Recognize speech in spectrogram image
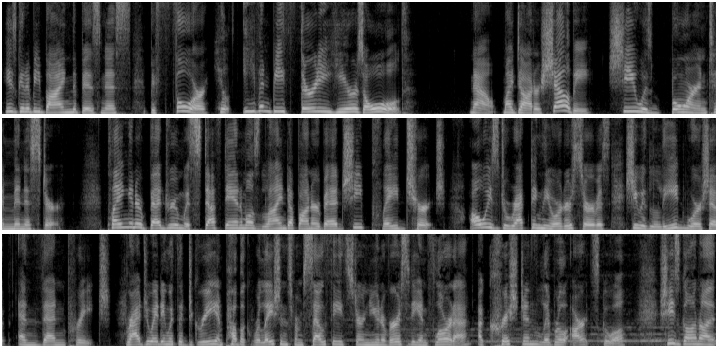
he's going to be buying the business before he'll even be 30 years old. Now, my daughter Shelby, she was born to minister. Playing in her bedroom with stuffed animals lined up on her bed, she played church. Always directing the order service, she would lead worship and then preach. Graduating with a degree in public relations from Southeastern University in Florida, a Christian liberal arts school, she's gone on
